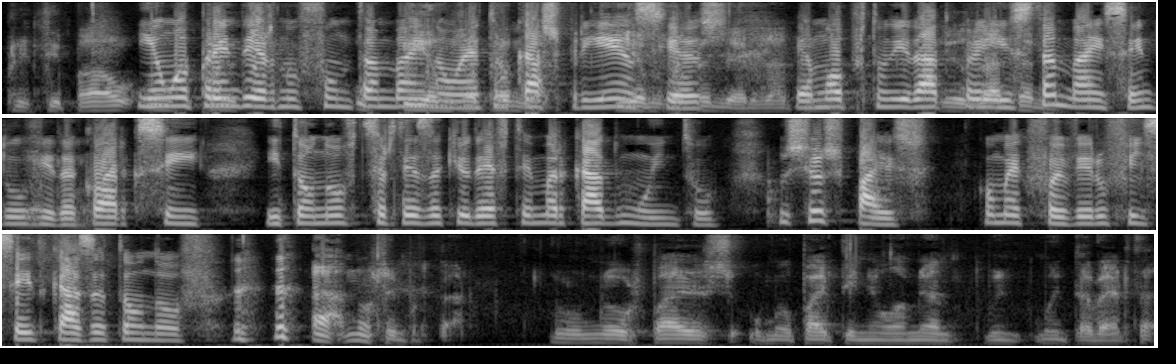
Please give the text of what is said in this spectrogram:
principal. Iam um aprender, no fundo, também, não é? Aprender, Trocar experiências. Aprender, é uma oportunidade exatamente. para isso também, sem dúvida, exatamente. claro que sim. E tão novo, de certeza que o deve ter marcado muito. Os seus pais, como é que foi ver o filho sair de casa tão novo? ah, não se importaram. Os meus pais, o meu pai tinha uma mente muito, muito aberta.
